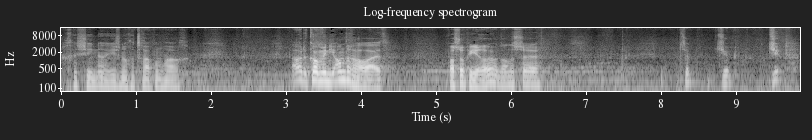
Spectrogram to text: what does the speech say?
gezien. Nou, hier is nog een trap omhoog. Oh, daar komen die andere hal uit. Pas op hier hoor, want anders... eh Tjup, tjup, tjup.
